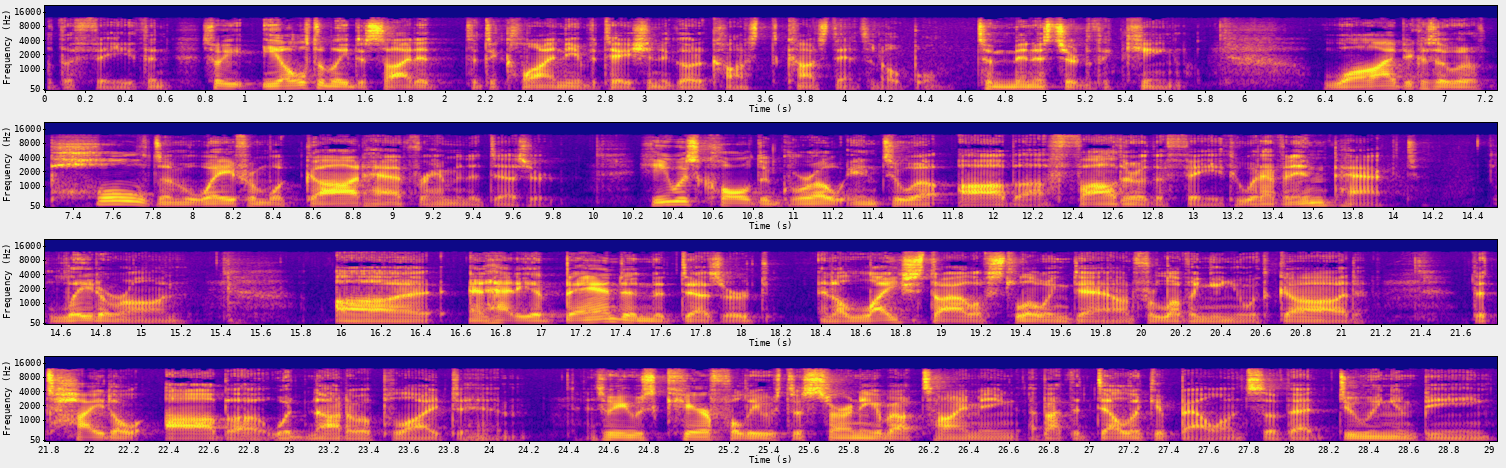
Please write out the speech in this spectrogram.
of the faith. And so he, he ultimately decided to decline the invitation to go to Const- Constantinople to minister to the king. Why? Because it would have pulled him away from what God had for him in the desert. He was called to grow into a Abba, father of the faith, who would have an impact later on. Uh, and had he abandoned the desert and a lifestyle of slowing down for loving union with God, the title Abba would not have applied to him. And so he was careful, he was discerning about timing, about the delicate balance of that doing and being.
